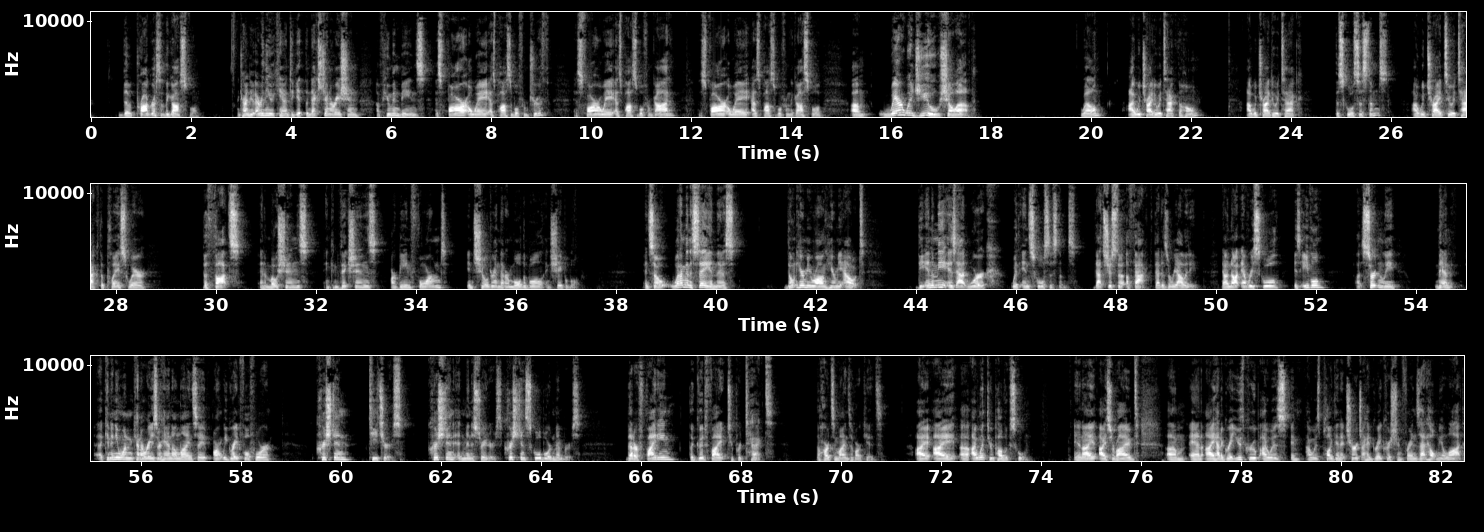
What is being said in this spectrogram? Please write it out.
the progress of the gospel, and trying to do everything you can to get the next generation of human beings as far away as possible from truth, as far away as possible from God, as far away as possible from the gospel, um, where would you show up? Well, I would try to attack the home. I would try to attack the school systems. I would try to attack the place where the thoughts and emotions and convictions are being formed in children that are moldable and shapeable. And so, what I'm going to say in this, don't hear me wrong, hear me out. The enemy is at work within school systems. That's just a, a fact, that is a reality. Now, not every school is evil. Uh, certainly, man, uh, can anyone kind of raise their hand online and say, Aren't we grateful for Christian teachers Christian administrators, Christian school board members that are fighting the good fight to protect the hearts and minds of our kids. I, I, uh, I went through public school and I, I survived. Um, and I had a great youth group. I was, I was plugged in at church. I had great Christian friends. That helped me a lot.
